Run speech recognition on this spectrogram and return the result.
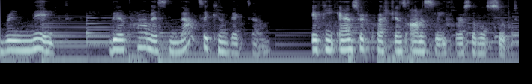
reneged their promise not to convict him if he answered questions honestly for a civil suit.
